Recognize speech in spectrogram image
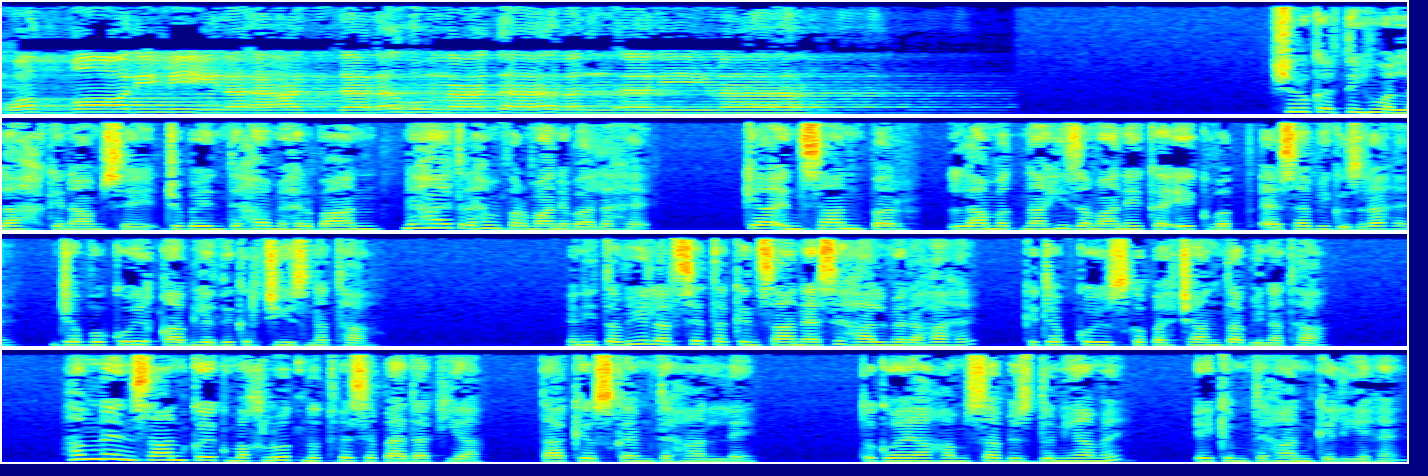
والظالمين أعد لهم عذابا أليما شروع کرتی ہوں اللہ کے نام سے جو بے انتہا مہربان نہایت رحم فرمانے والا ہے کیا انسان پر لامت ناہی زمانے کا ایک وقت ایسا بھی گزرا ہے جب وہ کوئی قابل ذکر چیز نہ تھا یعنی طویل عرصے تک انسان ایسے حال میں رہا ہے کہ جب کوئی اس کو پہچانتا بھی نہ تھا ہم نے انسان کو ایک مخلوط نطفے سے پیدا کیا تاکہ اس کا امتحان لے تو گویا ہم سب اس دنیا میں ایک امتحان کے لیے ہیں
